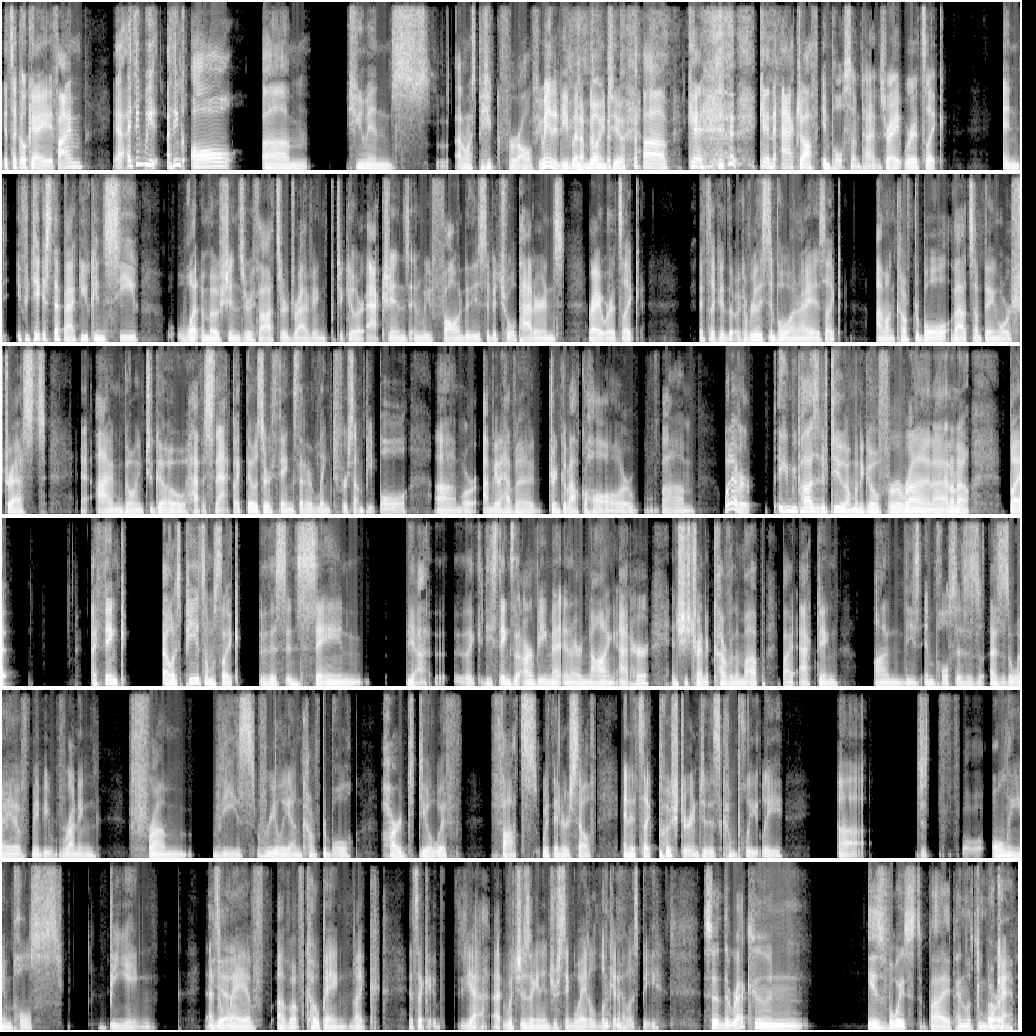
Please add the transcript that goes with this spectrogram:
it's like okay, if I'm I think we I think all um humans I don't want to speak for all of humanity, but I'm going to uh, can can act off impulse sometimes, right? Where it's like and if you take a step back, you can see what emotions or thoughts are driving particular actions and we fall into these habitual patterns right? Where it's like it's like a, like a really simple one right? Is like i'm uncomfortable about something or stressed i'm going to go have a snack. Like those are things that are linked for some people um, or i'm going to have a drink of alcohol or um, whatever. It can be positive too. I'm going to go for a run. I don't know. But i think lsp it's almost like this insane yeah like these things that aren't being met and are gnawing at her and she's trying to cover them up by acting on these impulses as, as a way of maybe running from these really uncomfortable hard to deal with thoughts within herself and it's like pushed her into this completely uh just only impulse being as Yeah. a way of of of coping like It's like yeah, uh, which is like an interesting way to look at LSP. So the raccoon is voiced by Pendleton Ward. Okay.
